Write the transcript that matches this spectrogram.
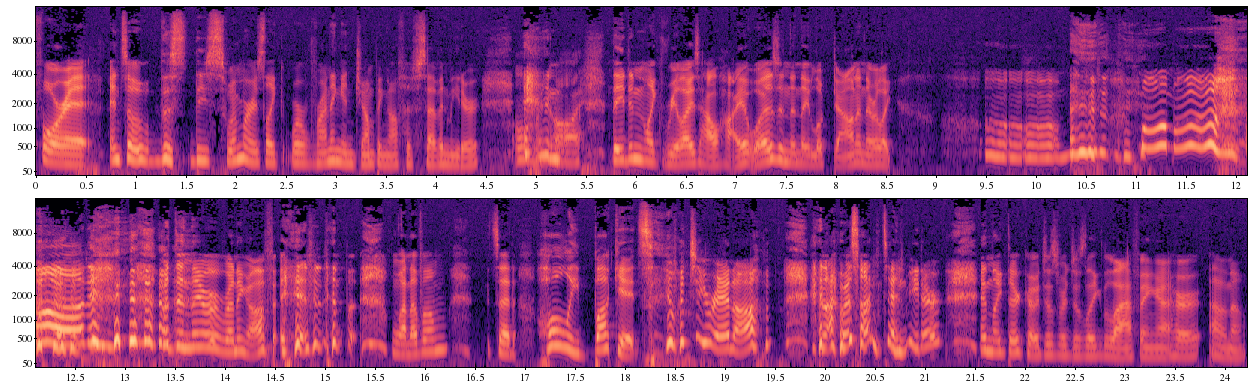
for it." And so this these swimmers like were running and jumping off of seven meter. Oh my gosh. They didn't like realize how high it was, and then they looked down and they were like, um, "Mama." but then they were running off, and one of them said, "Holy buckets!" when she ran off, and I was on ten meter, and like their coaches were just like laughing at her. I don't know.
